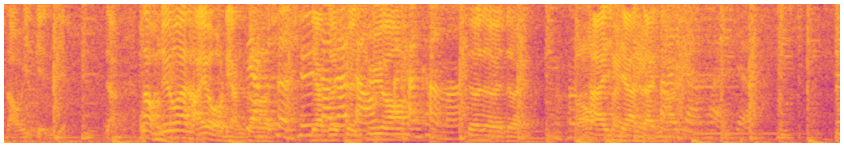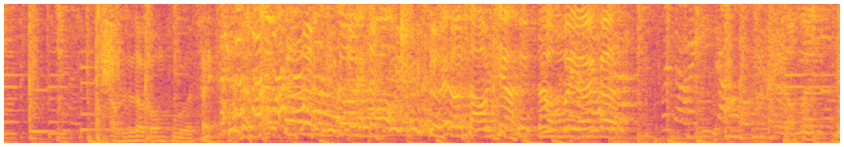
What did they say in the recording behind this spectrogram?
少一点点这样。那我们另外还有两个两个选区，两个选区哦，看看吗？对对对，猜一下在哪里？我不是做功夫了，对。那我们有一个。我们。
